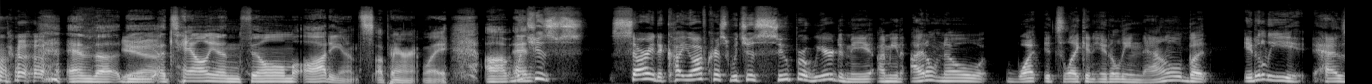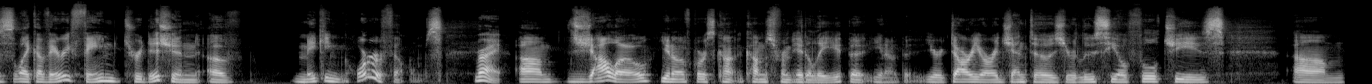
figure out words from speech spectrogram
and the Yeah. the Italian film audience apparently. Um and which is sorry to cut you off chris which is super weird to me. I mean i don't know what it's like in italy now but italy has like a very famed tradition of making horror films. Right. um giallo you know of course co- comes from italy the you know the, your dario argentos your lucio fulcis. Um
